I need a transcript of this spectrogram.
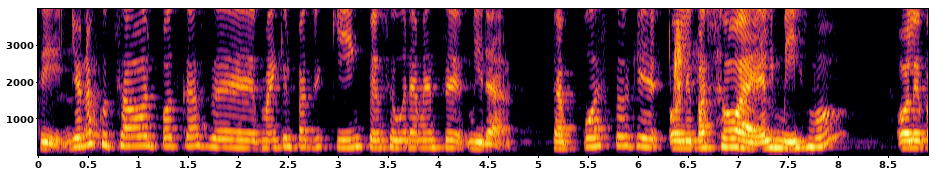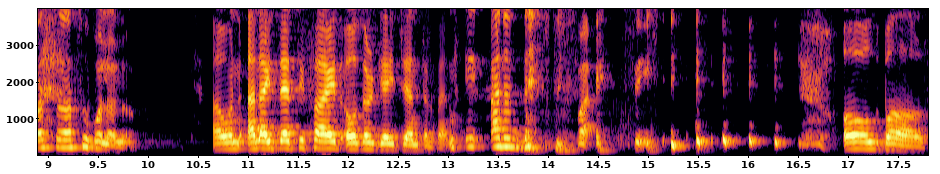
Sí, yo no he escuchado el podcast de Michael Patrick King, pero seguramente, mira, te apuesto que o le pasó a él mismo o le pasó a su pololo. A un unidentified older gay gentleman. Y Unidentified, sí. Old balls.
